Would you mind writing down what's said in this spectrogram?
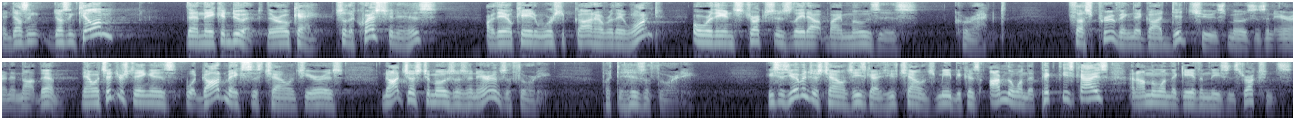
and doesn't, doesn't kill them, then they can do it. They're okay. So the question is are they okay to worship God however they want? Or were the instructions laid out by Moses correct? Thus proving that God did choose Moses and Aaron and not them. Now, what's interesting is what God makes this challenge here is not just to Moses and Aaron's authority, but to his authority. He says, You haven't just challenged these guys, you've challenged me because I'm the one that picked these guys and I'm the one that gave them these instructions.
